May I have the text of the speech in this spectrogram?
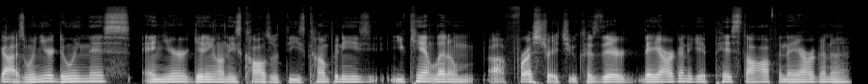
guys, when you're doing this and you're getting on these calls with these companies, you can't let them uh, frustrate you because they're they are gonna get pissed off and they are gonna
